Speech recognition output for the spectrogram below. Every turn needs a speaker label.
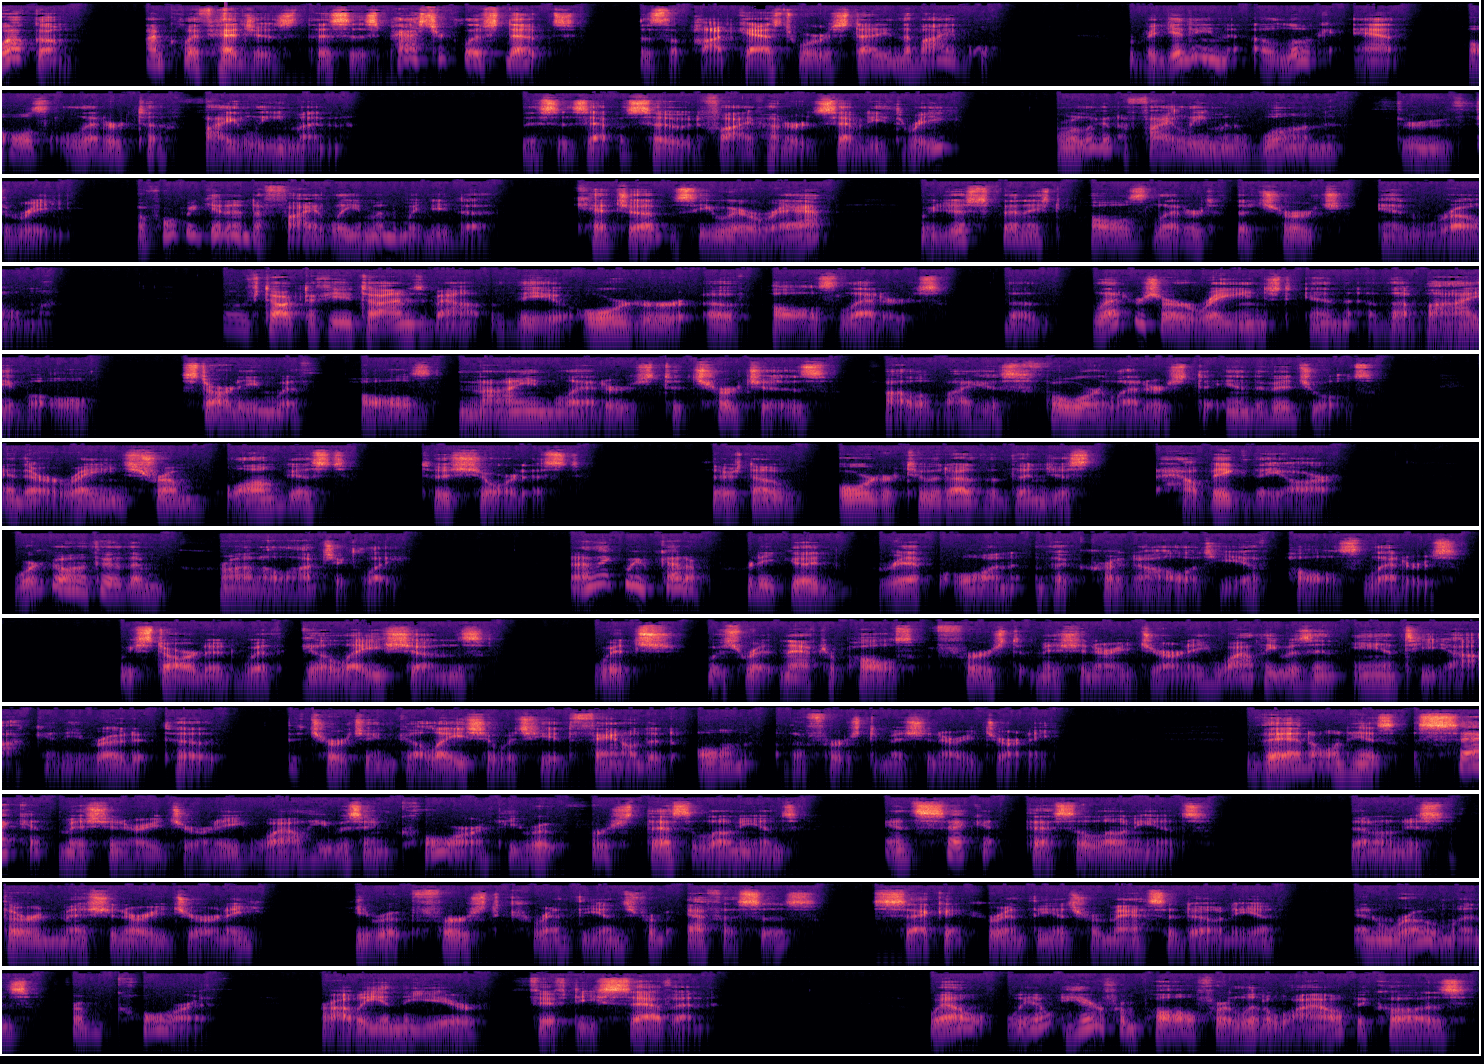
Speaker 1: Welcome. I'm Cliff Hedges. This is Pastor Cliff's Notes. This is a podcast where we're studying the Bible. We're beginning a look at Paul's letter to Philemon. This is episode 573, and we're looking at Philemon 1 through 3. Before we get into Philemon, we need to catch up and see where we're at. We just finished Paul's letter to the church in Rome. We've talked a few times about the order of Paul's letters. The letters are arranged in the Bible, starting with Paul's nine letters to churches, followed by his four letters to individuals. And they're arranged from longest to shortest. There's no order to it other than just how big they are. We're going through them chronologically. And I think we've got a pretty good grip on the chronology of Paul's letters. We started with Galatians, which was written after Paul's first missionary journey while he was in Antioch, and he wrote it to the church in Galatia, which he had founded on the first missionary journey. Then, on his second missionary journey, while he was in Corinth, he wrote First Thessalonians and Second Thessalonians. Then, on his third missionary journey, he wrote First Corinthians from Ephesus, Second Corinthians from Macedonia, and Romans from Corinth, probably in the year 57. Well, we don't hear from Paul for a little while because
